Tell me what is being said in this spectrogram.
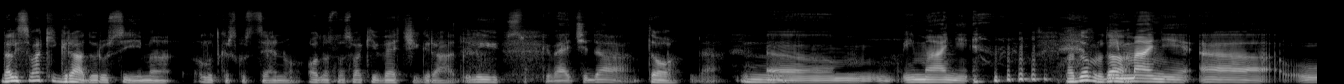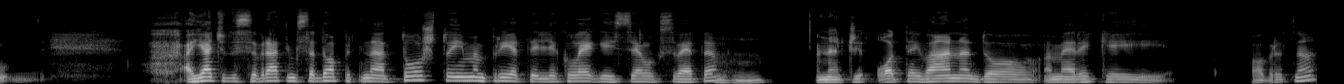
da li svaki grad u Rusiji ima lutkarsku scenu, odnosno svaki veći grad ili Svaki veći, da. to? da. Mm, Um, I manji. pa dobro, da. I manji. A, u- a ja ću da se vratim sad opet na to što imam prijatelje, kolege iz celog sveta. Mhm. Znači, od Tajvana do Amerike i obratno.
